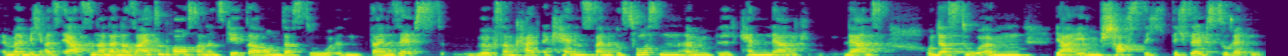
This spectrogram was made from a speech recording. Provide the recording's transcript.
immer mich als Ärztin an deiner Seite brauchst, sondern es geht darum, dass du deine Selbstwirksamkeit erkennst, deine Ressourcen ähm, kennenlernen lernst und dass du ähm, ja eben schaffst, dich, dich selbst zu retten.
